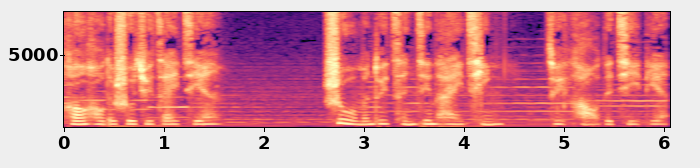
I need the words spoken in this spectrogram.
好好的说句再见，是我们对曾经的爱情最好的祭奠。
